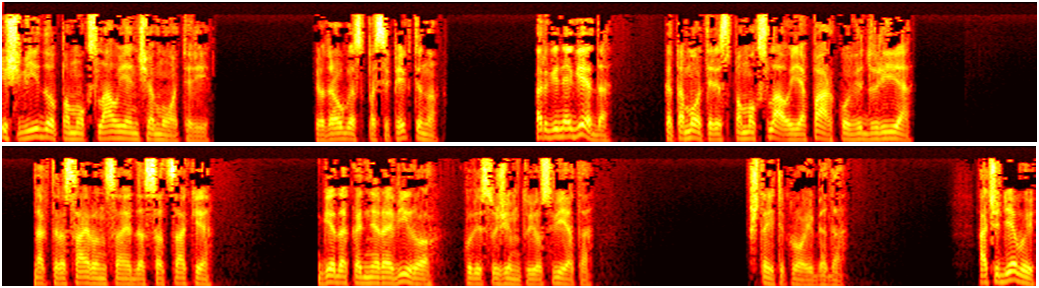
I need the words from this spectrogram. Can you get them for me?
išvydo pamokslaujančią moterį. Jo draugas pasipiktino. Argi negėda, kad ta moteris pamokslauja parko viduryje? Daktaras Ironsaidas atsakė, gėda, kad nėra vyro, kuris užimtų jos vietą. Štai tikroji bėda. Ačiū Dievui,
